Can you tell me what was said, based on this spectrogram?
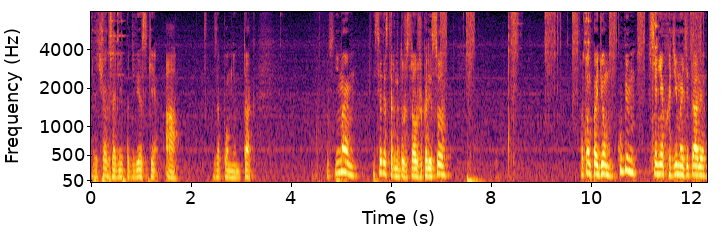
Рычаг задней подвески А. Запомним. Так. Снимаем. И с этой стороны тоже сразу же колесо. Потом пойдем купим все необходимые детали.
